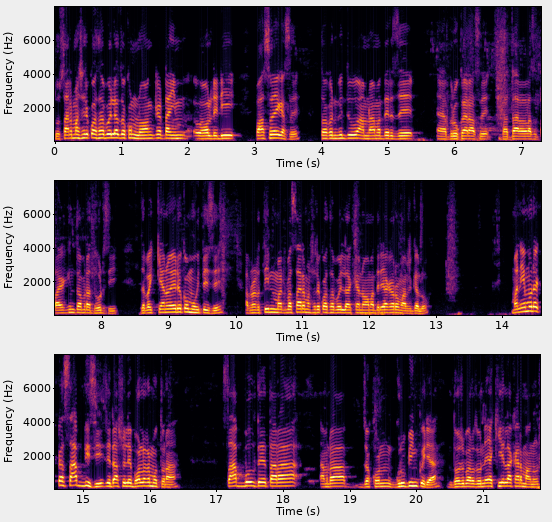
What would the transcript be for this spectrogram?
তো চার মাসের কথা বললে যখন লং একটা টাইম অলরেডি পাস হয়ে গেছে, তখন কিন্তু আমরা আমাদের যে ব্রোকার আছে বা দালাল আছে, তাকে কিন্তু আমরা ধরছি যে, ভাই, কেন এরকম হইতেছে? আপনারা তিন মাস বা চার মাসের কথা বললে কেন আমাদের এগারো মাস গেল? মানে এমন একটা চাপ দিছি যেটা আসলে বলার মতো না। চাপ বলতে তারা আমরা যখন গ্রুপিং করিয়া দশ বারো জন একই এলাকার মানুষ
